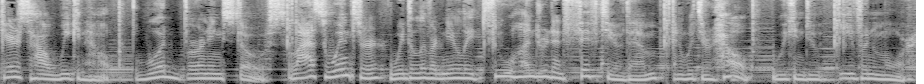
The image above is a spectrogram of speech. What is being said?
Here's how we can help wood burning stoves. Last winter, we delivered nearly 250 of them, and with your help, we can do even more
